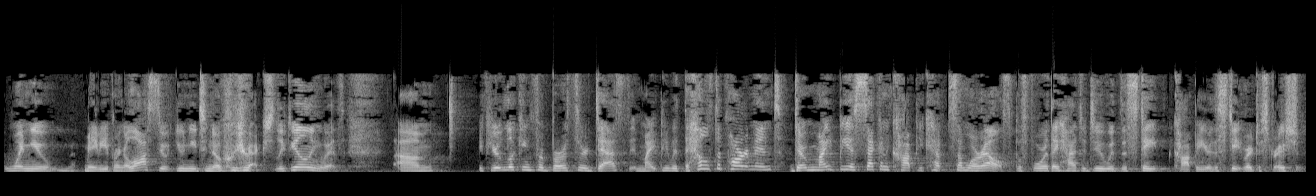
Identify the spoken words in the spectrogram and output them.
when you maybe bring a lawsuit, you need to know who you're actually dealing with. Um, if you're looking for birth or death, it might be with the health department. There might be a second copy kept somewhere else before they had to do with the state copy or the state registration.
